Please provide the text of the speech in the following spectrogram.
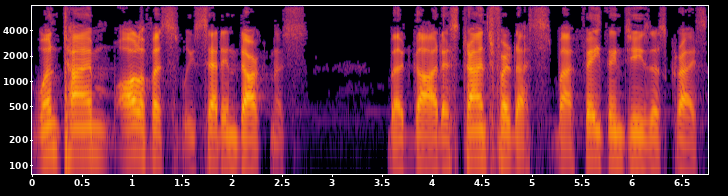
one time, all of us we sat in darkness, but God has transferred us by faith in Jesus Christ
